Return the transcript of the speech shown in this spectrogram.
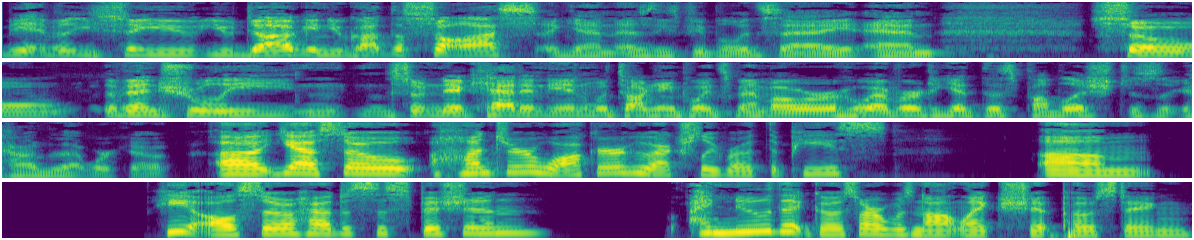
yeah, so you you dug and you got the sauce again, as these people would say, and so eventually, so Nick had an in with Talking Points memo or whoever to get this published. Is how did that work out? Uh, yeah. So Hunter Walker, who actually wrote the piece, um, he also had a suspicion. I knew that Gosar was not like shit posting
